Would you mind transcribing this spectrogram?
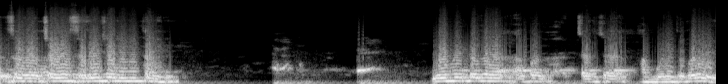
तसंच आजच्या या सभेच्या निमित्ताने आपण चर्चा थांबवण्यात तर बरोबर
